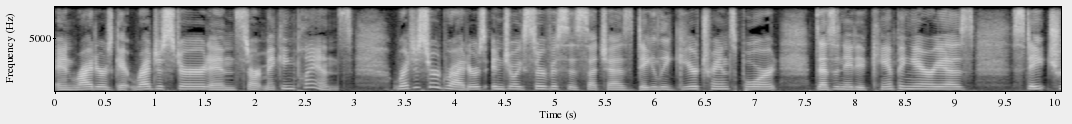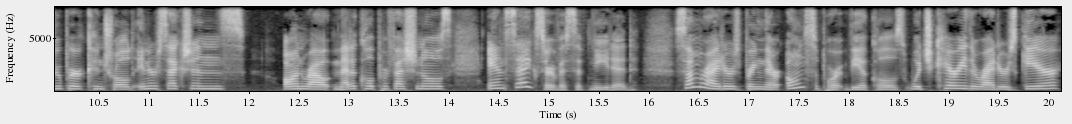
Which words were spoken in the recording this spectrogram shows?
and riders get registered and start making plans. Registered riders enjoy services such as daily gear transport, designated camping areas, state trooper controlled intersections, en route medical professionals, and SAG service if needed. Some riders bring their own support vehicles, which carry the rider's gear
